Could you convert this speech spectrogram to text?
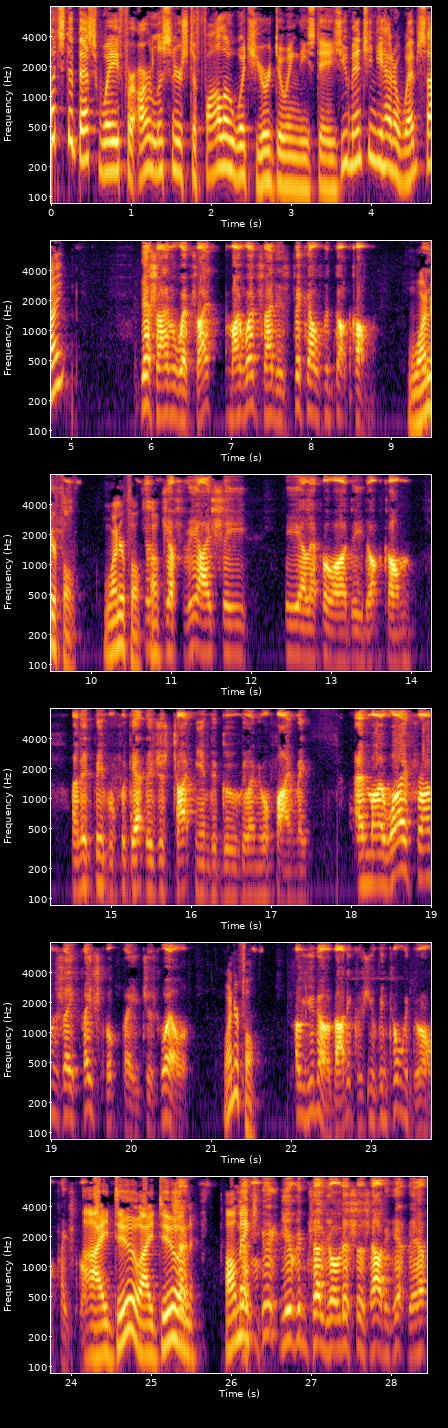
what's the best way for our listeners to follow what you're doing these days? You mentioned you had a website? Yes, I have a website. My website is vicelford.com. Wonderful. Wonderful. Just, oh. just V-I-C-E-L-F-O-R-D dot com. And if people forget, they just type me into Google and you'll find me. And my wife runs a Facebook page as well. Wonderful. Oh, you know about it because you've been talking to her on Facebook. I do, I do, and I'll make. You, you, can tell your listeners how to get there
